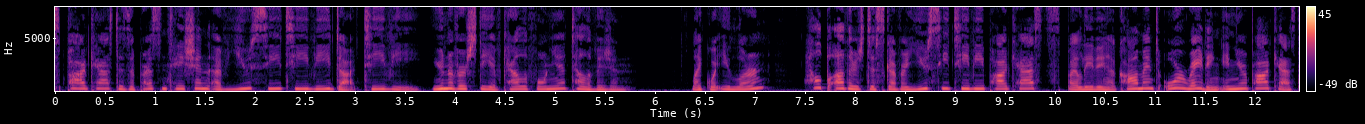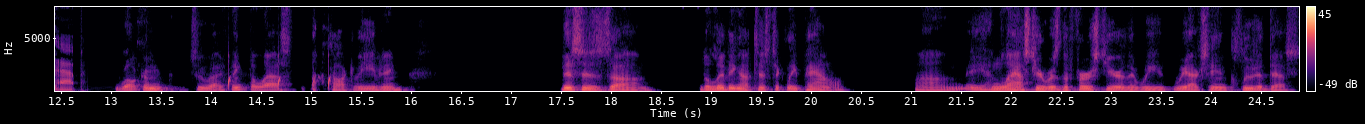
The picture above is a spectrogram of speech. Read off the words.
This podcast is a presentation of UCTV.tv, University of California Television. Like what you learn? Help others discover UCTV podcasts by leaving a comment or rating in your podcast app. Welcome to, I think, the last talk of the evening. This is um, the Living Autistically panel. Um, and last year was the first year that we we actually included this.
